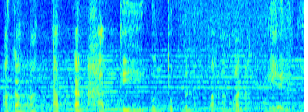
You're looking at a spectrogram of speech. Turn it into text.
Maka mantapkan hati untuk menerima amanah mulia ini.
